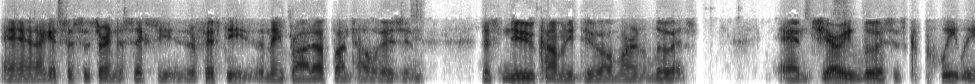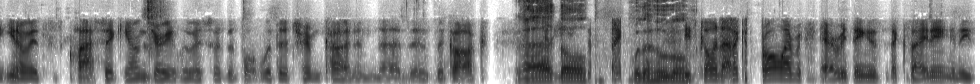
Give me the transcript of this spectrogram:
And I guess this was during the '60s or '50s, and they brought up on television this new comedy duo, Martin Lewis. And Jerry Lewis is completely, you know, it's classic young Jerry Lewis with the with the trim cut and uh, the the gawk. Goggle Like, with a hoogle. he's going out of control. Every, everything is exciting, and he's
